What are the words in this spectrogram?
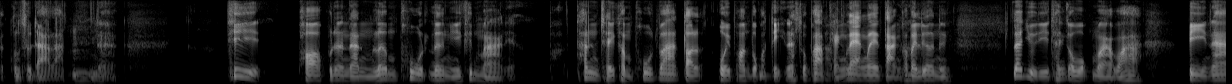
กับคุณสุดารัตน์อืมนะฮะที่พอคุณอนันต์เริ่มพูดเรื่องนี้ขึ้นมาเนี่ย ท่านใช้คำพูดว่าตอนอวยพรปกตินะสุขภาพแข็งแรงอะไรต่างเข้าไปเรื่องหนึ่งแล้วอยู่ดีท่านก็วกมาว่า ปีหน้า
